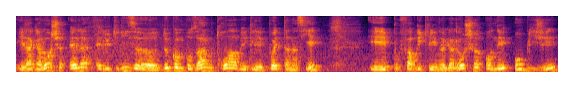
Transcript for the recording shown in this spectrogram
Et la galoche, elle, elle utilise deux composants, trois avec les pointes en acier. Et pour fabriquer une galoche, on est obligé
